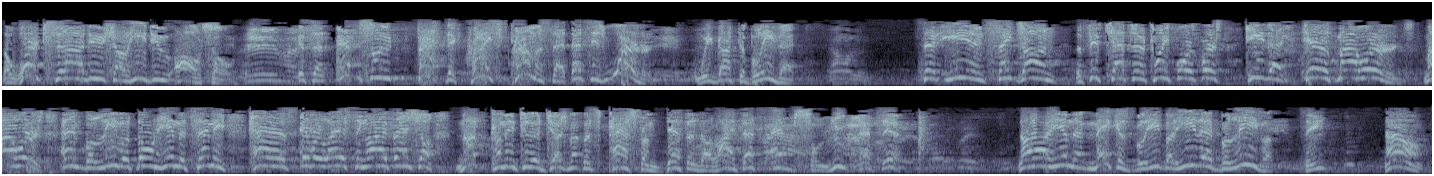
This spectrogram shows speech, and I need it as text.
The works that I do shall he do also. Amen. It's an absolute fact that Christ promised that. That's His Word. We've got to believe that. Said he in St. John, the fifth chapter, the 24th verse, He that heareth my words, my words, and believeth on him that sent me, has everlasting life and shall not come into the judgment, but is passed from death into life. That's absolute. That's it. Not him that maketh believe, but he that believeth. See? Now,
